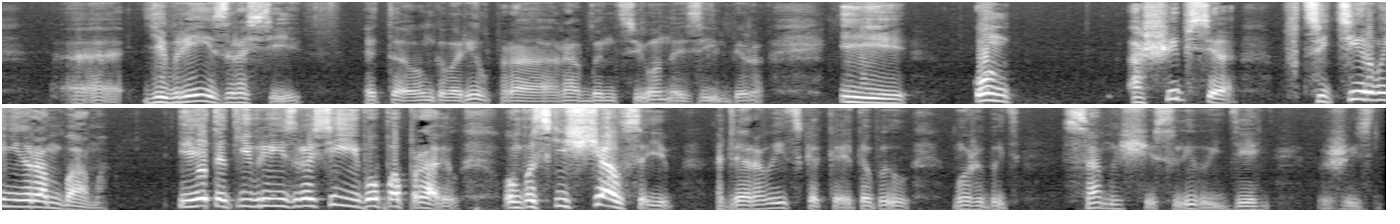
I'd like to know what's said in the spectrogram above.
э, еврей из России. Это он говорил про Рабенциона Зильбера. И он ошибся в цитировании Рамбама. И этот еврей из России его поправил. Он восхищался им. А для Равицкака это был, может быть, самый счастливый день в жизни.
